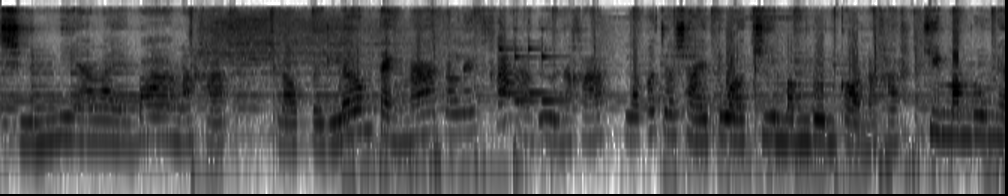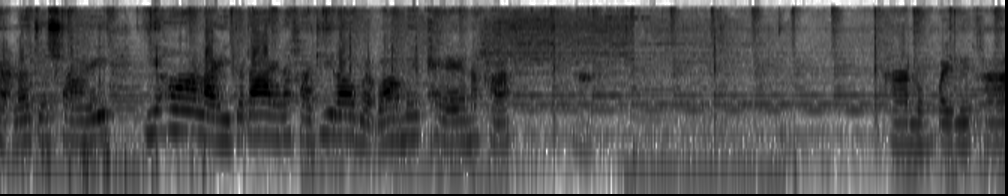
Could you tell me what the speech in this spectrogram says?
กี่ชิ้นมีอะไรบ้างนะคะ เราไปเริ่มแต่งหน้ากันเลยค่ะอื่นนะคะ แล้วก็จะใช้ตัวครีมบำรุงก่อนนะคะครีมบำรุงเนี่ยเราจะใช้ยี่ห้ออะไรก็ได้นะคะ ที่เราแบบว่าไม่แพ้นะคะอะทาลงไปเลยค่ะ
